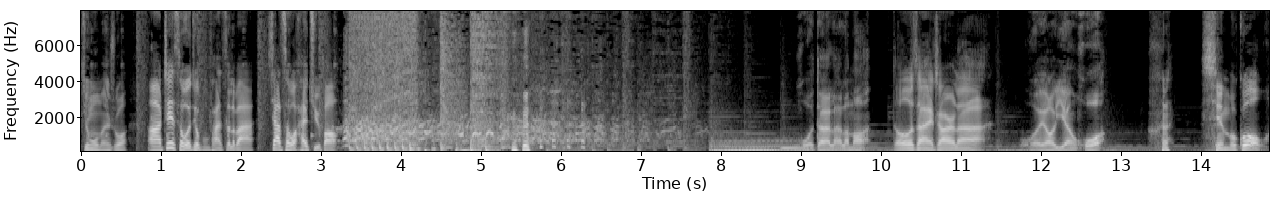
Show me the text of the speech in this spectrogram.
金拱门说：啊，这次我就不反思了吧，下次我还举报。货带来了吗？都在这儿了，我要验货。哼，信不过我。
